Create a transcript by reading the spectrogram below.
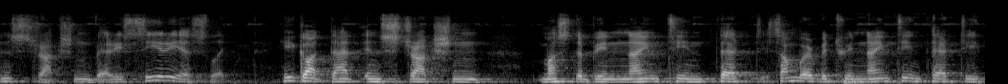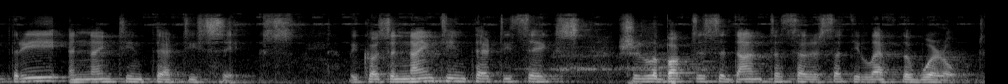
instruction very seriously. He got that instruction, must have been 1930, somewhere between 1933 and 1936. Because in 1936, Srila Bhaktisiddhanta Saraswati left the world.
